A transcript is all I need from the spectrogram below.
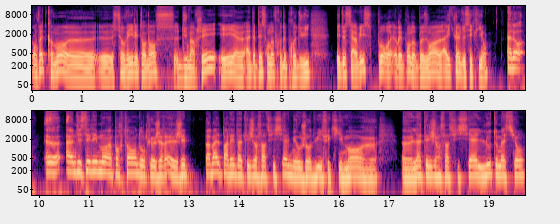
en surveiller les tendances du marché et adapter son offre de produits et de services pour répondre aux besoins actuels de ses clients? Alors, un des éléments importants, donc j'ai pas mal parlé d'intelligence artificielle, mais aujourd'hui, effectivement, l'intelligence artificielle, l'automation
